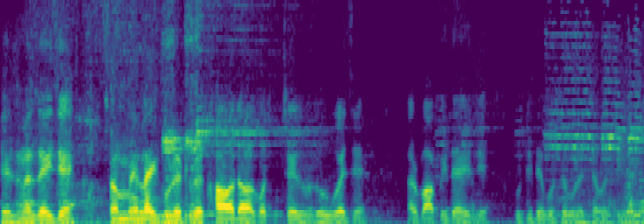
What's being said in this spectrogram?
শেষমেশ এই যে সব মেলায় ঘুরে টুরে খাওয়া দাওয়া করছে ঢুক হয়েছে আর বাপিদা এই যে স্কুটিতে বসে পড়েছে আবার। ঠিক আছে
